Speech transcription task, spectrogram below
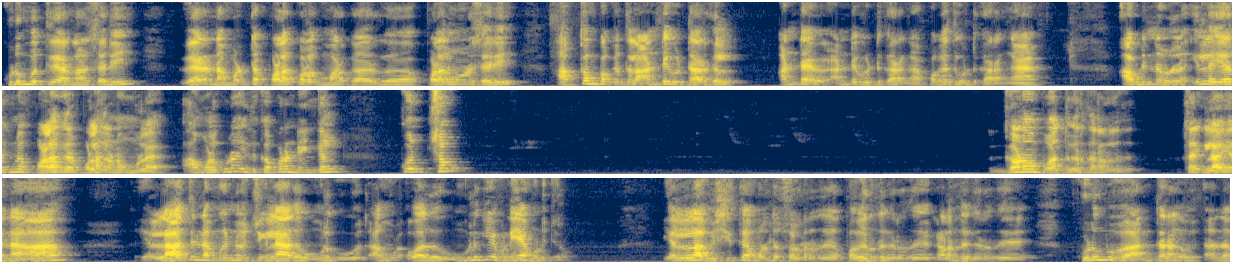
குடும்பத்தில் இருந்தாலும் சரி வேறு நம்மகிட்ட பழக்கவழக்கமாக இருக்க பழகணும் சரி அக்கம் பக்கத்தில் அண்டை விட்டார்கள் அண்டை அண்டை வீட்டுக்காரங்க பக்கத்து வீட்டுக்காரங்க அப்படின்னு உள்ள இல்லை ஏற்கனவே பழக பழகினவங்கள அவங்கள கூட இதுக்கப்புறம் நீங்கள் கொஞ்சம் கவனம் பார்த்துக்கிறது நல்லது. சரிங்களா? ஏன்னா எல்லாத்தையும் நம்புன்னு வச்சுங்களேன் அது உங்களுக்கு அவங்க அது உங்களுக்கே வினையாக முடிஞ்சிடும் எல்லா விஷயத்தையும் அவங்கள்ட்ட சொல்கிறது பகிர்ந்துக்கிறது கலந்துக்கிறது குடும்ப அந்தரங்க அந்த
